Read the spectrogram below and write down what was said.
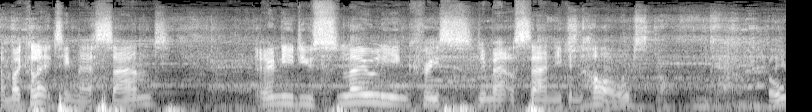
And by collecting their sand, only do you slowly increase the amount of sand you can hold. Oh.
